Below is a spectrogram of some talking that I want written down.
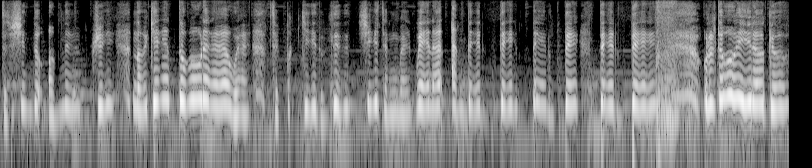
자존심도 없는지. 너에게 돌아와 짝받기 돌듯이 정말 왜 난 안 되는데 때로때 때로때 오늘도 이러고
